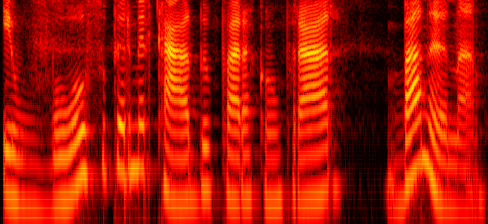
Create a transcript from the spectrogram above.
eu vou ao supermercado para comprar banana.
